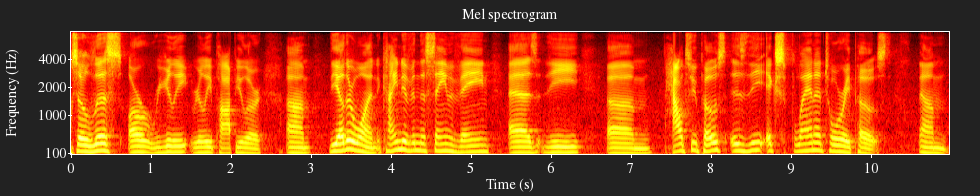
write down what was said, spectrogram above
so lists are really, really popular. Um, the other one, kind of in the same vein as the um, how-to post, is the explanatory post. Um,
